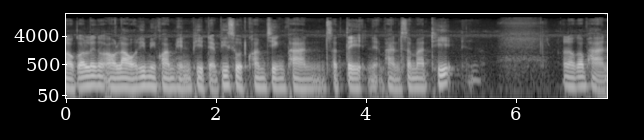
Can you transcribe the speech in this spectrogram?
เราก็เลยต้องเอาเราที่มีความเห็นผิดเนี่ยพิสูจน์ความจริงผ่านสติเนี่ยผ่านสมาธิ เราก็ผ่าน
